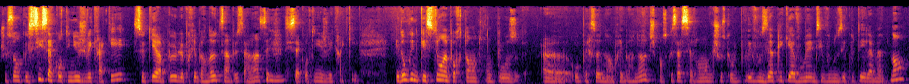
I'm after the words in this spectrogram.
Je sens que si ça continue, je vais craquer. Ce qui est un peu le pré c'est un peu ça. Hein, mhm. Si ça continue, je vais craquer. Et donc, une question importante qu'on pose euh, aux personnes en pré-burnout, je pense que ça, c'est vraiment quelque chose que vous pouvez vous appliquer à vous-même si vous nous écoutez là maintenant,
